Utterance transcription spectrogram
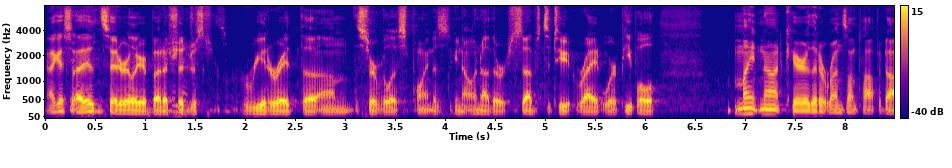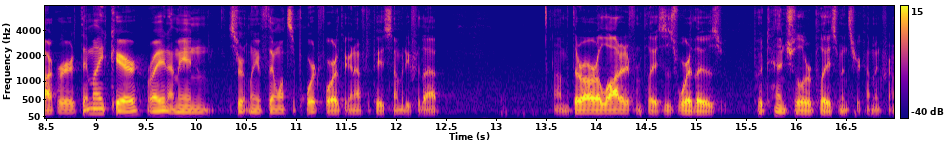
I guess I didn't say it earlier, but I should just reiterate the um, the serverless point as you know another substitute, right? Where people might not care that it runs on top of Docker. They might care, right? I mean, certainly if they want support for it, they're going to have to pay somebody for that. Um, there are a lot of different places where those potential replacements are coming from.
